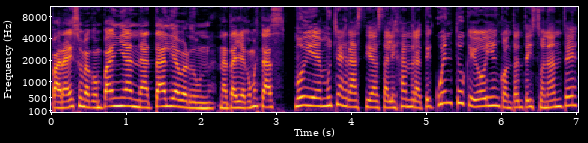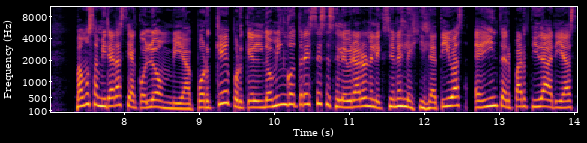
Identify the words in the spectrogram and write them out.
Para eso me acompaña Natalia Verdún. Natalia, ¿cómo estás? Muy bien, muchas gracias, Alejandra. Te cuento que hoy en Contante y Sonante vamos a mirar hacia Colombia. ¿Por qué? Porque el domingo 13 se celebraron elecciones legislativas e interpartidarias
